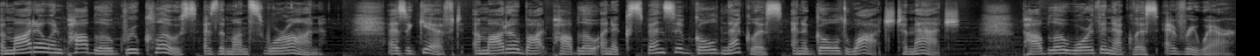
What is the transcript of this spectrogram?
Amado and Pablo grew close as the months wore on. As a gift, Amado bought Pablo an expensive gold necklace and a gold watch to match. Pablo wore the necklace everywhere,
